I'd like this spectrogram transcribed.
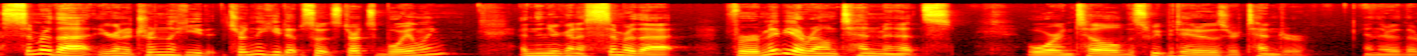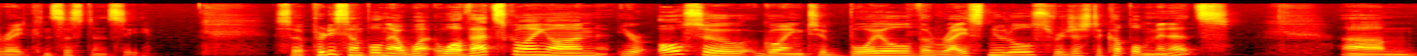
simmer that. You're going to turn the heat turn the heat up so it starts boiling, and then you're going to simmer that for maybe around 10 minutes or until the sweet potatoes are tender and they're the right consistency. So pretty simple. Now, while that's going on, you're also going to boil the rice noodles for just a couple minutes. Um,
